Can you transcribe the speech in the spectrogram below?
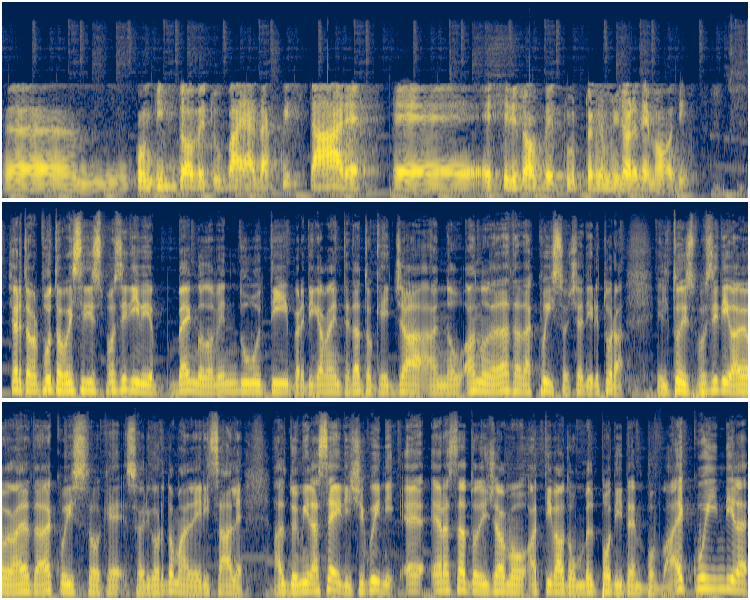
ehm, con chi dove tu vai ad acquistare eh, e si risolve tutto nel migliore dei modi. Certo, appunto questi dispositivi vengono venduti praticamente dato che già hanno, hanno, una data d'acquisto, cioè addirittura il tuo dispositivo aveva una data d'acquisto che se ricordo male risale al 2016, quindi eh, era stato diciamo attivato un bel po' di tempo fa e quindi la,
